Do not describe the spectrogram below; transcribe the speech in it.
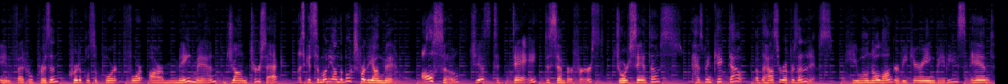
in federal prison. Critical support for our main man, John Turscak. Let's get some money on the books for the young man. Also, just today, December 1st, George Santos has been kicked out of the House of Representatives. He will no longer be carrying babies and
